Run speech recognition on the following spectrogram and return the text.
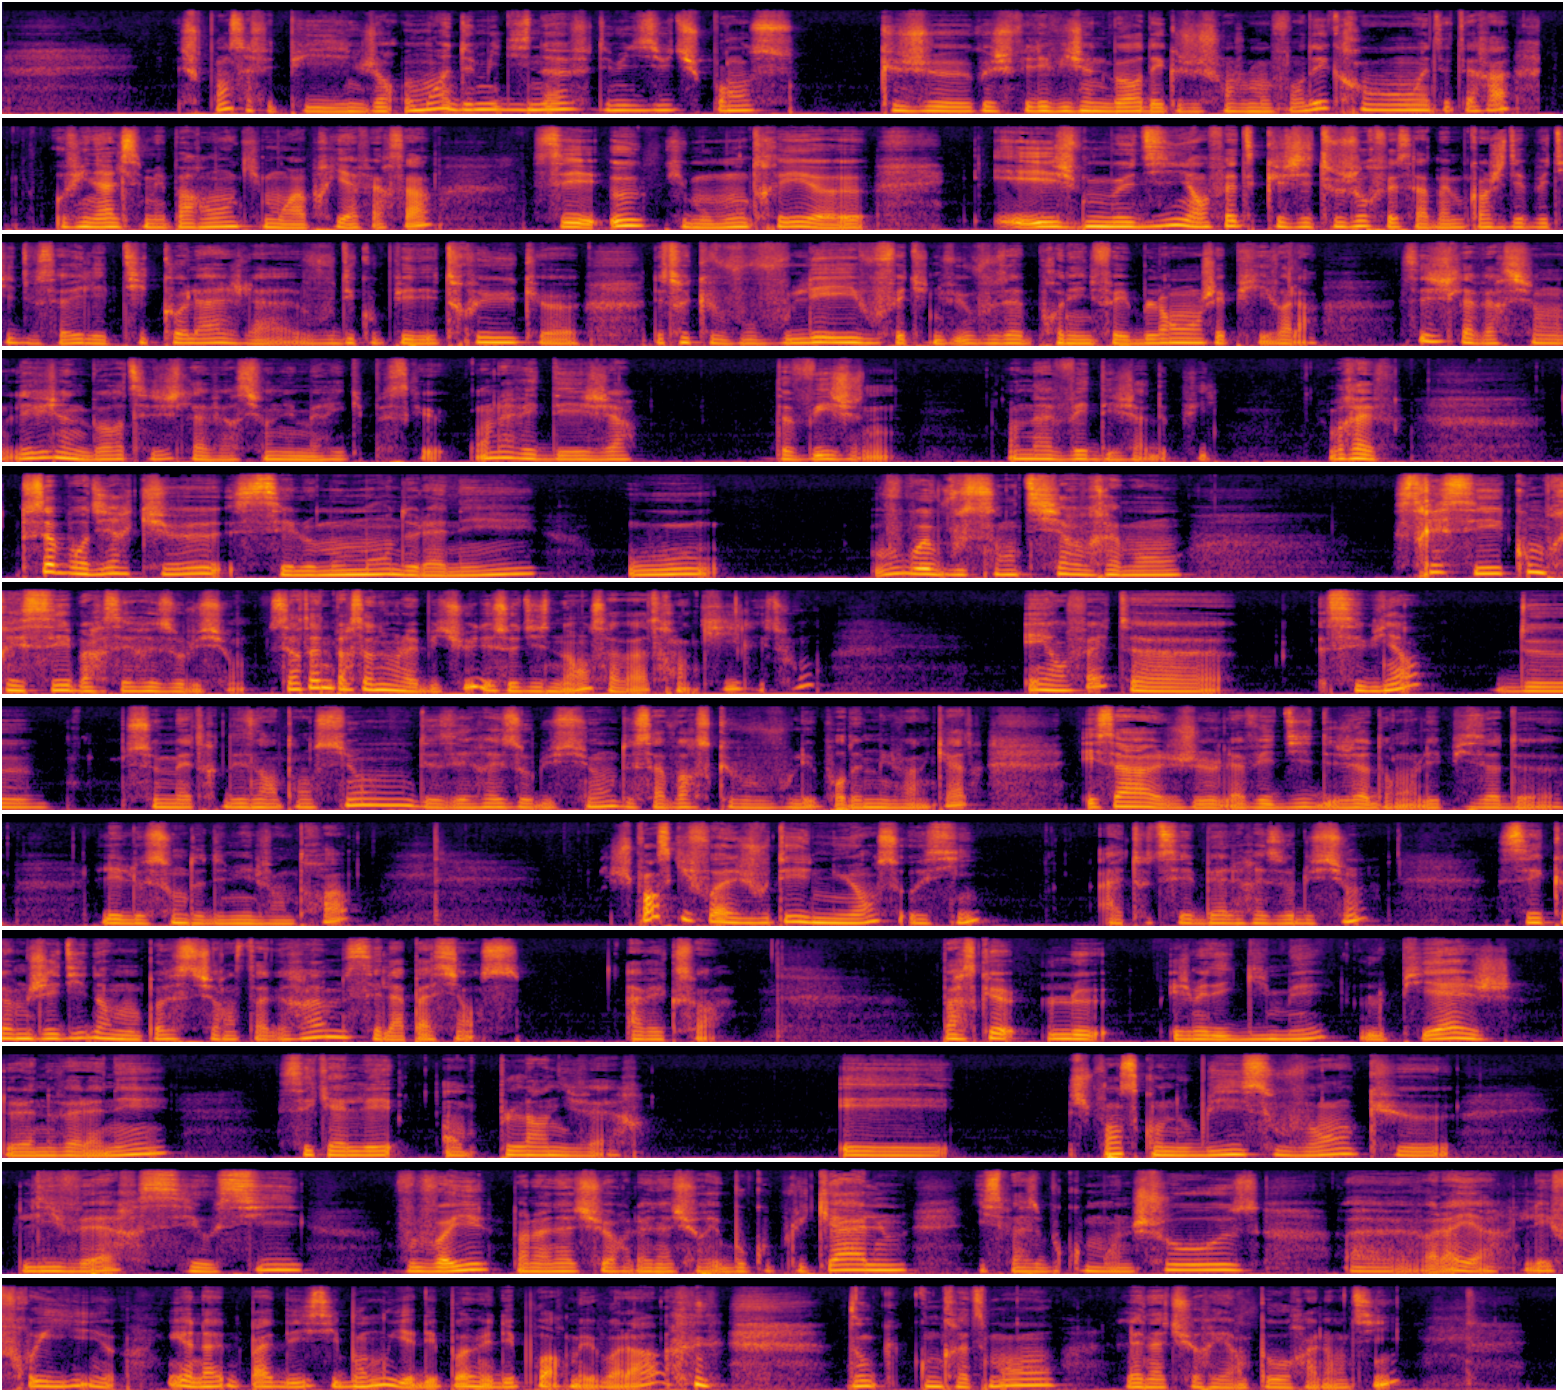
Je pense ça fait depuis genre au moins 2019, 2018, je pense, que je, que je fais les vision boards et que je change mon fond d'écran, etc. Au final, c'est mes parents qui m'ont appris à faire ça. C'est eux qui m'ont montré. Euh, et je me dis en fait que j'ai toujours fait ça, même quand j'étais petite, vous savez, les petits collages, là, vous découpez des trucs, euh, des trucs que vous voulez, vous, faites une, vous prenez une feuille blanche, et puis voilà. C'est juste la version, les vision boards, c'est juste la version numérique, parce que on avait déjà The Vision. On avait déjà depuis. Bref, tout ça pour dire que c'est le moment de l'année où vous pouvez vous sentir vraiment stressé, compressé par ces résolutions. Certaines personnes ont l'habitude et se disent non, ça va, tranquille et tout. Et en fait, euh, c'est bien de se mettre des intentions, des résolutions, de savoir ce que vous voulez pour 2024. Et ça, je l'avais dit déjà dans l'épisode euh, Les leçons de 2023. Je pense qu'il faut ajouter une nuance aussi à toutes ces belles résolutions. C'est comme j'ai dit dans mon post sur Instagram, c'est la patience avec soi. Parce que le et je mets des guillemets, le piège de la nouvelle année, c'est qu'elle est en plein hiver. Et je pense qu'on oublie souvent que l'hiver, c'est aussi, vous le voyez dans la nature, la nature est beaucoup plus calme, il se passe beaucoup moins de choses. Euh, voilà, il y a les fruits, il n'y en a pas des si bons, il y a des pommes et des poires, mais voilà. Donc concrètement, la nature est un peu au ralenti.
